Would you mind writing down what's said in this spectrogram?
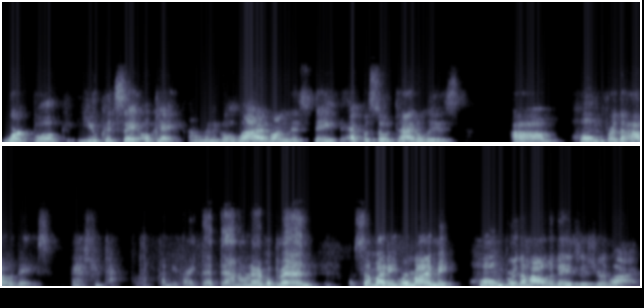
workbook you could say okay i'm going to go live on this date. The episode title is um, home for the holidays. That's your time. Let me write that down. I don't have a pen. Somebody remind me. Home for the holidays is your live.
